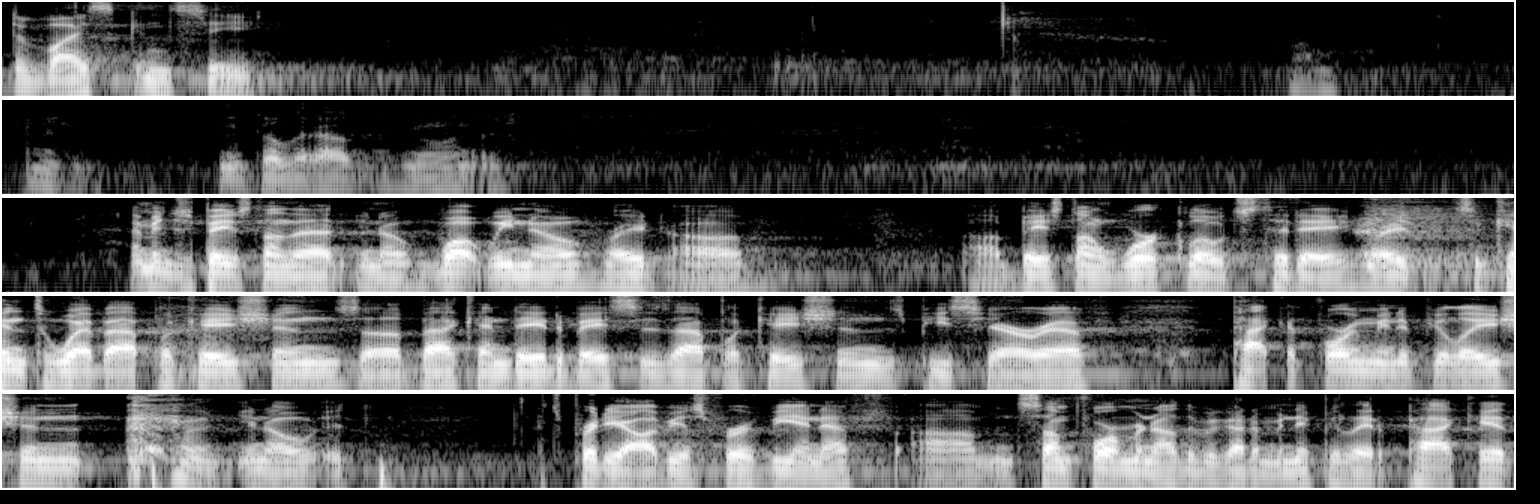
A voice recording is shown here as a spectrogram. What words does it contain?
device can see. You build it out if you want. I mean, just based on that, you know, what we know, right? Uh, uh, based on workloads today, right? It's akin to web applications, uh, backend databases applications, PCRF, packet forming manipulation. you know, it, it's pretty obvious for a VNF. Um, in some form or another, we've got to manipulate a packet.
